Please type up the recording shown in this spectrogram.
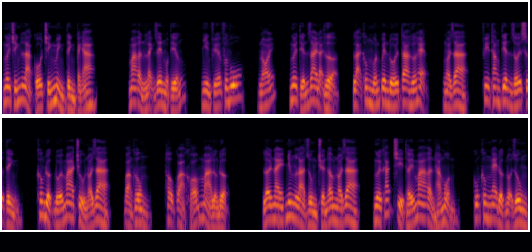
ngươi chính là cố chính mình tình cảnh a. Ma ẩn lạnh rên một tiếng nhìn phía phương vũ, nói, ngươi tiến giai đại thừa, lại không muốn quên đối ta hứa hẹn. Ngoài ra, phi thăng tiên giới sự tình, không được đối ma chủ nói ra, bằng không, hậu quả khó mà lường được. Lời này nhưng là dùng truyền âm nói ra, người khác chỉ thấy ma ẩn há mồm, cũng không nghe được nội dung.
